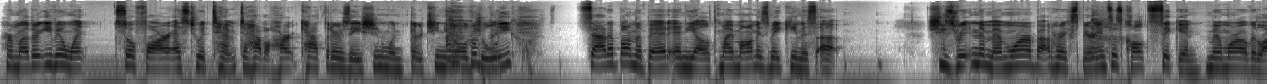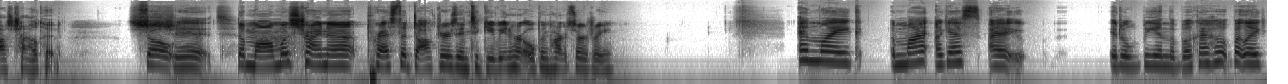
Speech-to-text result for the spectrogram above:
Her mother even went so far as to attempt to have a heart catheterization when 13 year old Julie sat up on the bed and yelled, My mom is making this up. She's written a memoir about her experiences called Sickened Memoir of a Lost Childhood. So Shit. the mom was trying to press the doctors into giving her open heart surgery. And like my I guess I it'll be in the book I hope, but like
